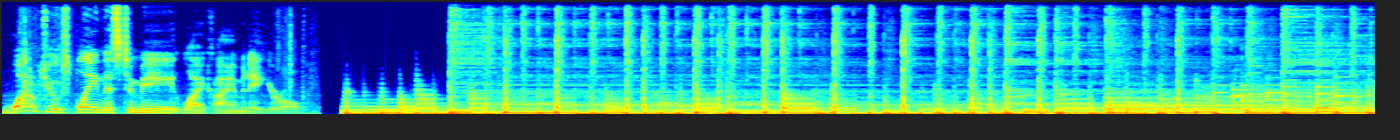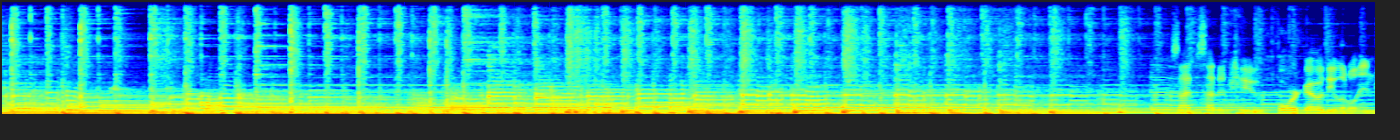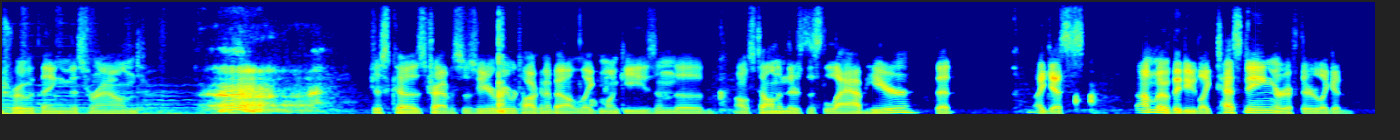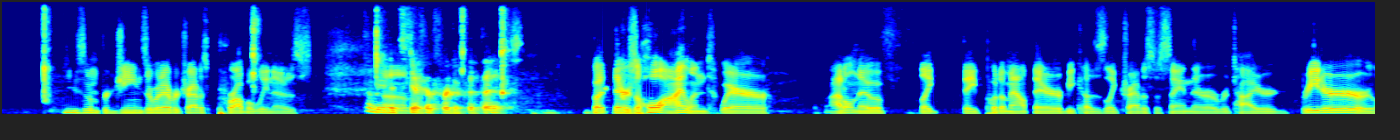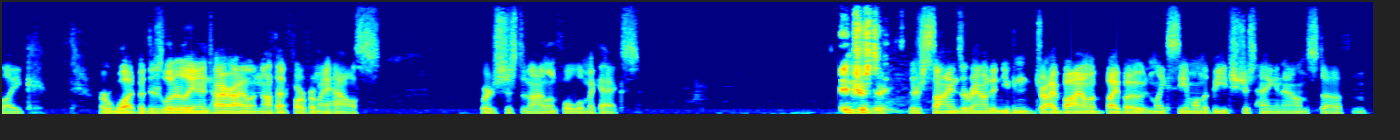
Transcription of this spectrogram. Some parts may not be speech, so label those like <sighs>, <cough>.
Why don't you explain this to me like I am an eight year old? Forego the little intro thing this round. Ah, just because Travis was here, we were talking about like monkeys, and the I was telling him there's this lab here that I guess I don't know if they do like testing or if they're like a using them for genes or whatever. Travis probably knows, I mean, it's Um, different for different things. but there's a whole island where I don't know if like they put them out there because like Travis was saying they're a retired breeder or like or what. But there's literally an entire island not that far from my house where it's just an island full of macaques. interesting. There's, there's signs around it, and you can drive by on a by boat and like see them on the beach just hanging out and stuff. And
